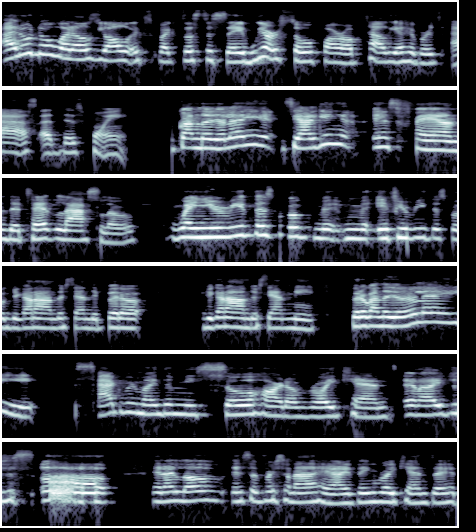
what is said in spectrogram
I don't know what else y'all expect us to say. We are so far up Talia Hibbert's ass at this point. cuando yo leí, si alguien es fan de Ted Lasso, when you read this book, if you read this book, you're gonna understand it, pero you're gonna understand me. Pero cuando yo lo leí, Zach reminded me so hard of Roy Kent, and I just, ugh. and I love ese personaje. I think Roy Kent is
